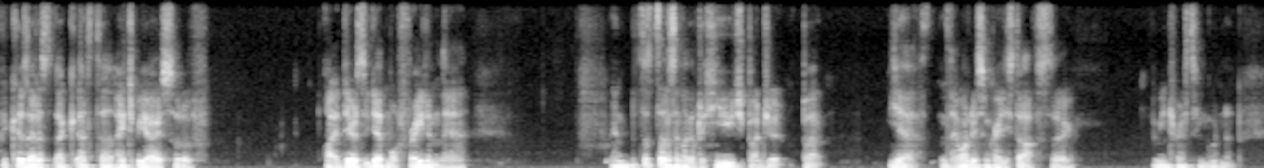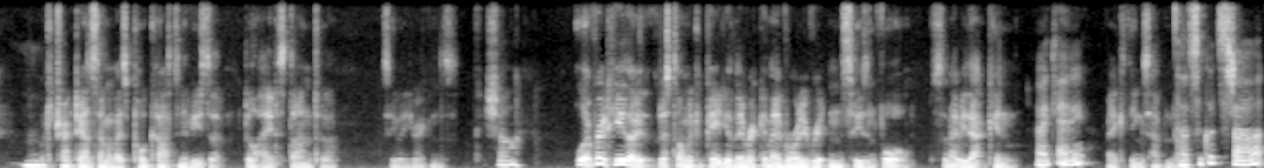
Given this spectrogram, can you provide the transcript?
because that is like that's the HBO sort of idea is that you have more freedom there, and it doesn't seem like they've got a huge budget, but yeah, they want to do some crazy stuff, so it'd be interesting, wouldn't it? Mm. To track down some of those podcast interviews that Bill Hader's done to see what he reckons. For sure. Well, I've read here though, just on Wikipedia, they reckon they've already written season four, so maybe that can Okay, make things happen. that's a good start.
